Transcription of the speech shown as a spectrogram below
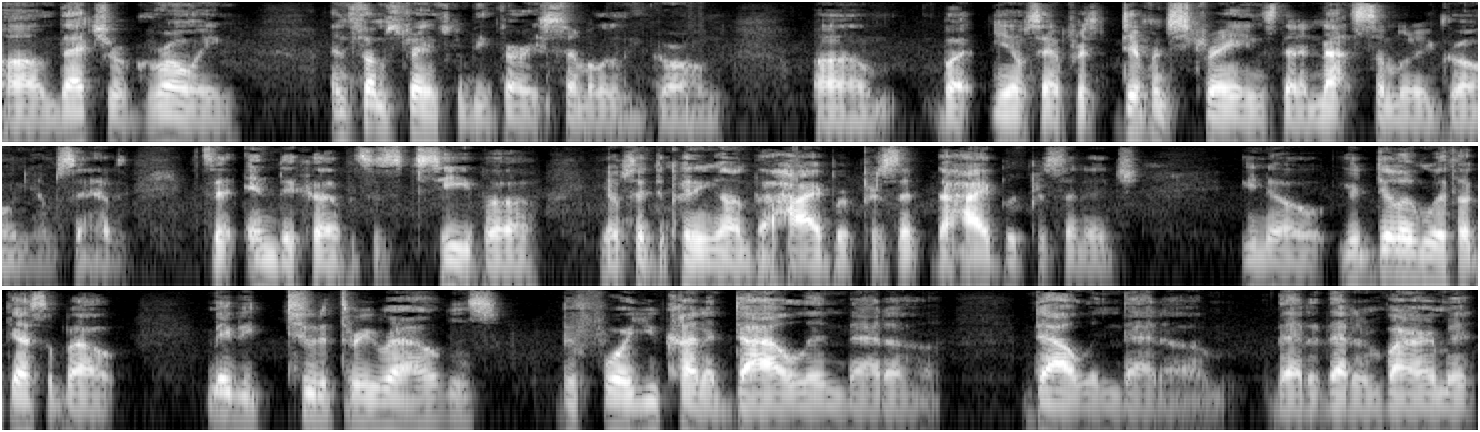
um, that you're growing, and some strains can be very similarly grown. Um, but you know what I'm saying for different strains that are not similarly grown, you know what I'm saying it's an indica, it's a sativa, you know what I'm saying depending on the hybrid percent the hybrid percentage, you know you're dealing with I guess about maybe two to three rounds before you kind of dial in that uh dial in that um that that environment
